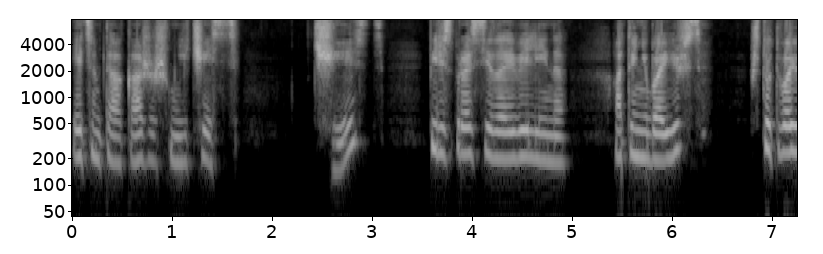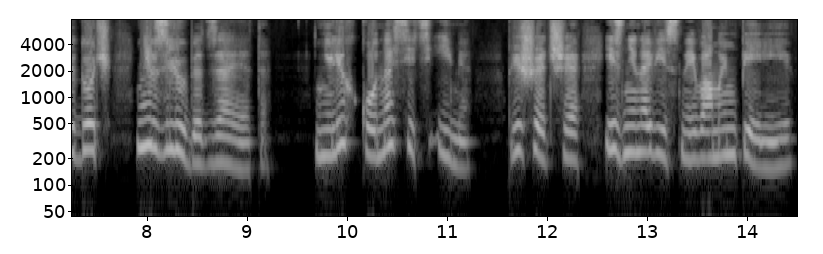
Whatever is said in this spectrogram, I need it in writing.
этим ты окажешь мне честь». «Честь?» — переспросила Эвелина. «А ты не боишься, что твою дочь не взлюбят за это? Нелегко носить имя, пришедшее из ненавистной вам империи».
